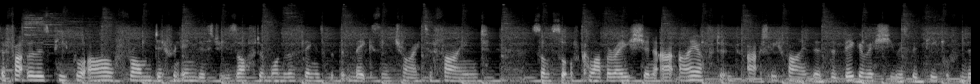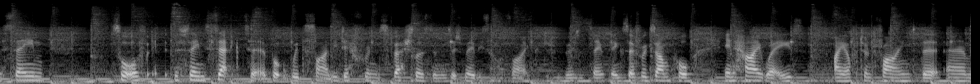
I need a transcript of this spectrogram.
the fact that those people are from different industries is often one of the things that, that makes them try to find some sort of collaboration. I, I often actually find that the bigger issue is with people from the same sort of the same sector but with slightly different specialisms, which maybe sounds like different versions of the same thing. So, for example, in highways, I often find that um,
